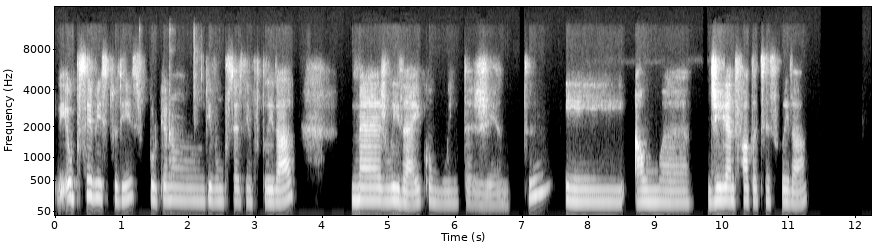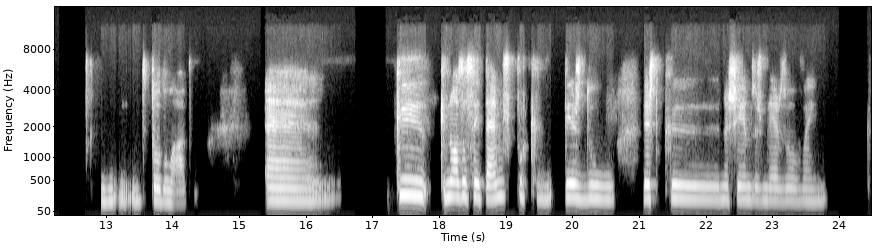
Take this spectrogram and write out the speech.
eu percebo isso que tu dizes, porque eu não tive um processo de infertilidade, mas lidei com muita gente e há uma gigante falta de sensibilidade de todo o lado. Uh, que, que nós aceitamos porque desde, o, desde que nascemos as mulheres ouvem que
